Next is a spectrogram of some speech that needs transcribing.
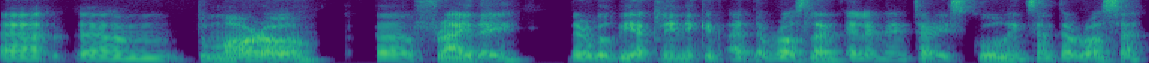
Uh, um, tomorrow, uh, Friday, there will be a clinic at the Roseland Elementary School in Santa Rosa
